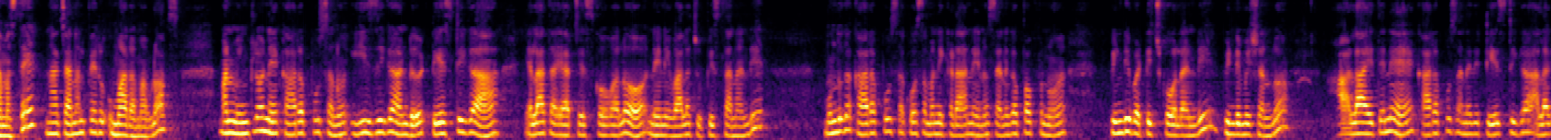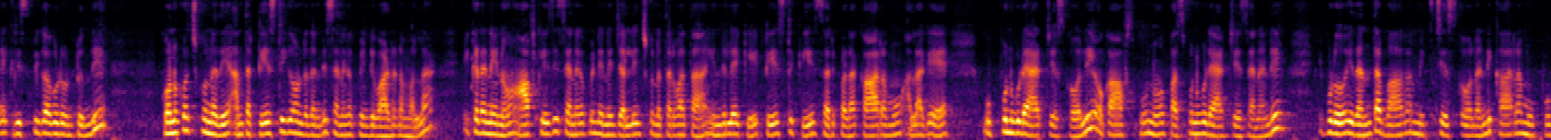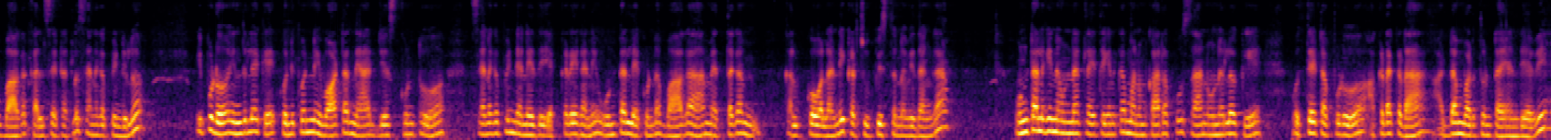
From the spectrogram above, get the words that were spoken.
నమస్తే నా ఛానల్ పేరు ఉమారమ్మ బ్లాగ్స్ మనం ఇంట్లోనే కారపూసను ఈజీగా అండ్ టేస్టీగా ఎలా తయారు చేసుకోవాలో నేను ఇవాళ చూపిస్తానండి. ముందుగా కారపూస కోసమని ఇక్కడ నేను శనగపప్పును పిండి పట్టించుకోవాలండి పిండి మిషన్లో. అలా అయితేనే కారపూస అనేది టేస్టీగా అలాగే క్రిస్పీగా కూడా ఉంటుంది. కొనుకొచ్చుకున్నది అంత టేస్టీగా ఉండదండి శనగపిండి వాడడం వల్ల. ఇక్కడ నేను హాఫ్ కేజీ శనగపిండిని జల్లించుకున్న తర్వాత ఇందులోకి టేస్ట్కి సరిపడా కారము అలాగే ఉప్పును కూడా యాడ్ చేసుకోవాలి. ఒక హాఫ్ స్పూను పసుపును కూడా యాడ్ చేశానండి. ఇప్పుడు ఇదంతా బాగా మిక్స్ చేసుకోవాలండి. కారం ఉప్పు బాగా కలిసేటట్లు శనగపిండిలో. ఇప్పుడు ఇందులోకి కొన్ని కొన్ని వాటర్ని యాడ్ చేసుకుంటూ శనగపిండి అనేది ఎక్కడే కానీ ఉంట లేకుండా బాగా మెత్తగా కలుపుకోవాలండి. ఇక్కడ చూపిస్తున్న విధంగా. ఉంటలిగిన ఉన్నట్లయితే కనుక మనం కారపూస నూనెలోకి ఒత్తేటప్పుడు అక్కడక్కడ అడ్డం పడుతుంటాయండి అవి.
